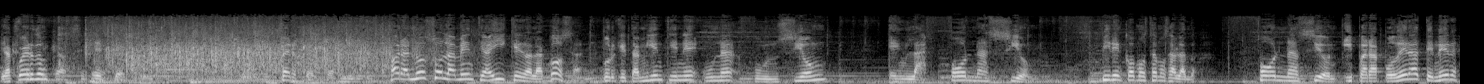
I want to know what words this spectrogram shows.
¿De acuerdo? Estética, Perfecto. Ahora, no solamente ahí queda la cosa, porque también tiene una función en la fonación. Miren cómo estamos hablando. Fonación. Y para poder tener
